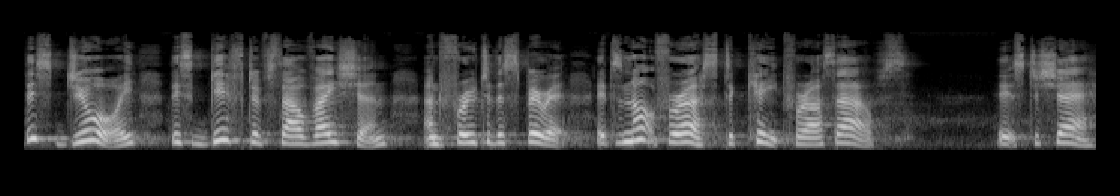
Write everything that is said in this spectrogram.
This joy, this gift of salvation and fruit of the Spirit, it's not for us to keep for ourselves. It's to share.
